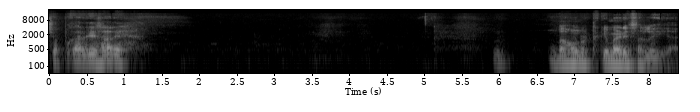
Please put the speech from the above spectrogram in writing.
ਚੁੱਪ ਕਰ ਗਏ ਸਾਰੇ। ਬਾ ਹੁਣ ਉੱਠ ਕੇ ਮੈਡੀਸਨ ਲਈ ਆ।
